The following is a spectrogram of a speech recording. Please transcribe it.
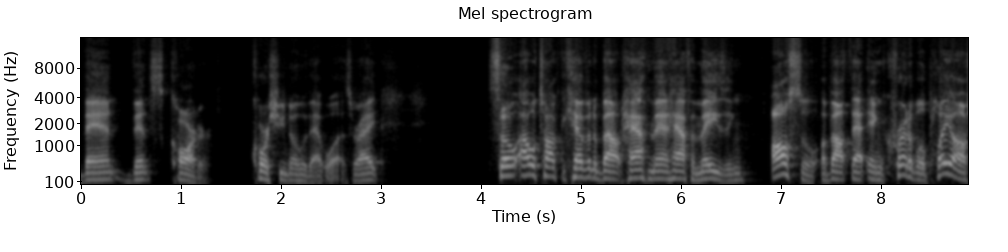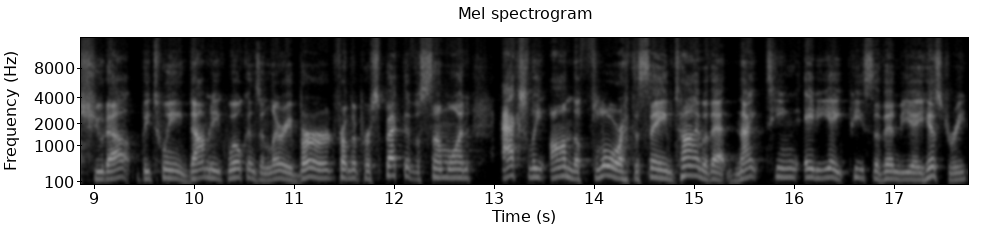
than Vince Carter. Of course, you know who that was, right? So I will talk to Kevin about half man, half amazing, also about that incredible playoff shootout between Dominique Wilkins and Larry Bird from the perspective of someone actually on the floor at the same time of that 1988 piece of NBA history.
